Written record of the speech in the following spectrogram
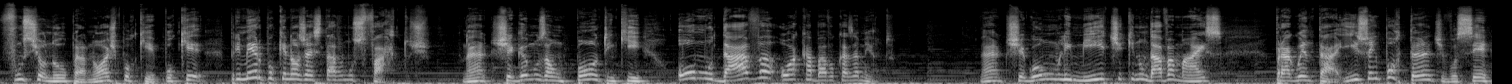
funcionou para nós por quê? Porque, primeiro, porque nós já estávamos fartos. Né? Chegamos a um ponto em que ou mudava ou acabava o casamento. Né? Chegou um limite que não dava mais para aguentar. E isso é importante você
